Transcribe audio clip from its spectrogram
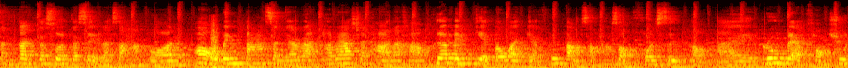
สังกัดกระทรวงเกษตรและสหกรณ์ออกเป็นตราสัญลักษณ์พระราชทานนะคะ เพื่อเป็นเกียรติประวัติแก่คู่บ่าวสาวทั้งสองคนสืบต่อไป รูปแบบของชุด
